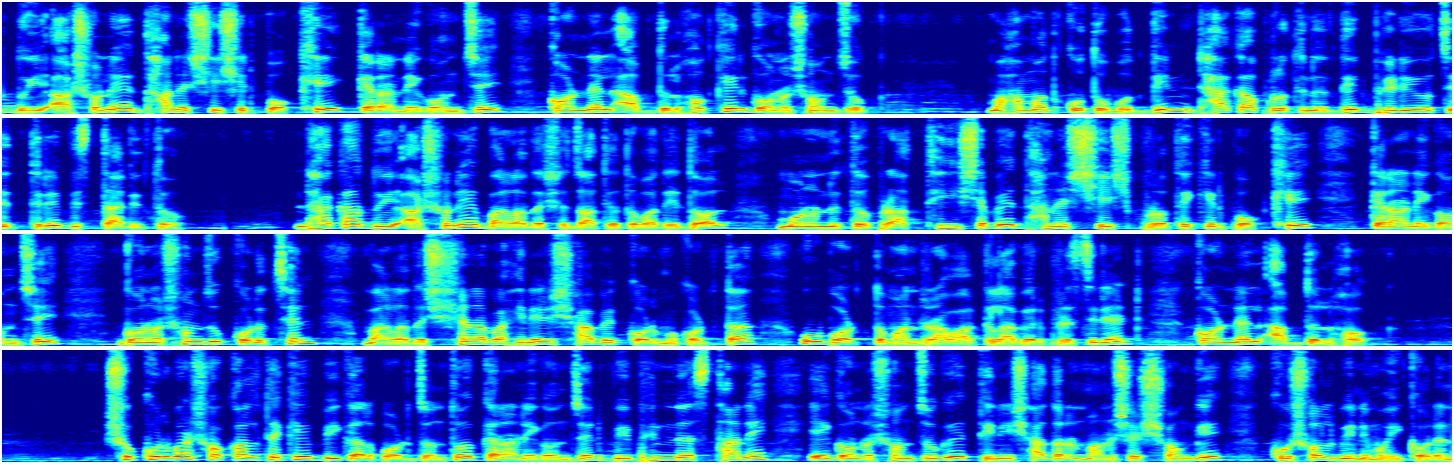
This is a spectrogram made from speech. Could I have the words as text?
দুই আসনে ধানের শীষের পক্ষে কেরানীগঞ্জে কর্নেল আব্দুল হকের গণসংযোগ। মোহাম্মদ কুতুবুদ্দিন ঢাকা প্রতিনিধির ভিডিও চিত্রে বিস্তারিত। ঢাকা দুই আসনে বাংলাদেশের জাতীয়তাবাদী দল মনোনীত প্রার্থী হিসেবে ধানের শেষ প্রতীকের পক্ষে কেরানীগঞ্জে গণসংযোগ করেছেন বাংলাদেশ সেনাবাহিনীর সাবেক কর্মকর্তা ও বর্তমান রাওয়া ক্লাবের প্রেসিডেন্ট কর্নেল আব্দুল হক। শুক্রবার সকাল থেকে বিকাল পর্যন্ত কেরানীগঞ্জের বিভিন্ন স্থানে এই গণসংযোগে তিনি সাধারণ মানুষের সঙ্গে কুশল বিনিময় করেন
